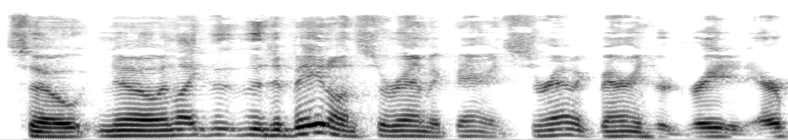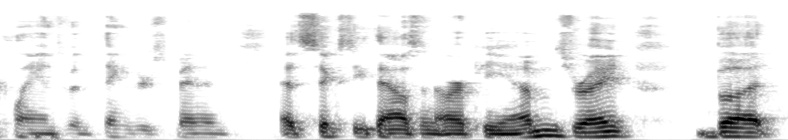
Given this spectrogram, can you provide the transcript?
So, no, and like the, the debate on ceramic bearings, ceramic bearings are great at airplanes when things are spinning at 60,000 RPMs, right? But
